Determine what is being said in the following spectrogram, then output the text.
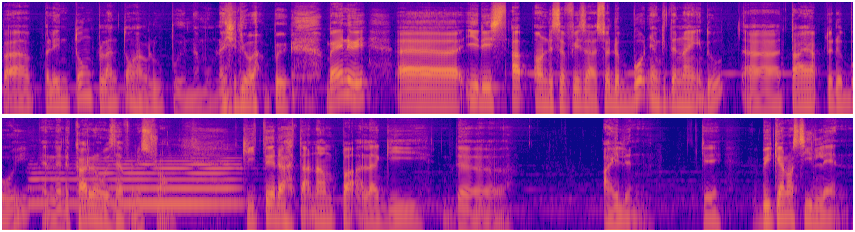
uh, pelentong pelantong? Aku lupa nama Melayu dia apa. But anyway uh, it is up on the surface lah. So the boat yang kita naik tu uh, tie up to the buoy and then the current was definitely strong. Kita dah tak nampak lagi the island okay? We cannot see land.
